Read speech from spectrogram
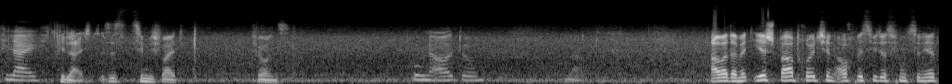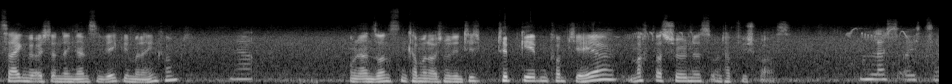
Vielleicht. Vielleicht. Es ist ziemlich weit für uns. Ohne Auto. Ja. Aber damit ihr Sparbrötchen auch wisst, wie das funktioniert, zeigen wir euch dann den ganzen Weg, wie man da hinkommt. Ja. Und ansonsten kann man euch nur den Tipp geben, kommt hierher, macht was Schönes und habt viel Spaß. Und lasst euch Zeit.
